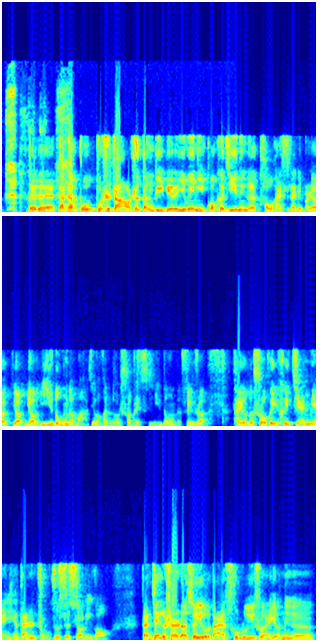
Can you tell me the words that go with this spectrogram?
对对，但它不不是正好是等比例的，因为你光刻机那个头还是在里边要要要移动的嘛，就有很多设备是移动的，所以说它有的时候会会减免一些，但是总之是效率高。但这个事儿呢，所以有大家出主意说，哎呦那个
